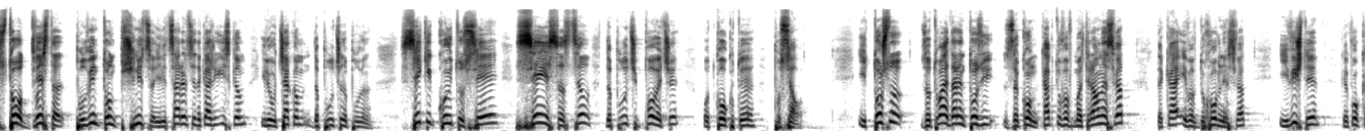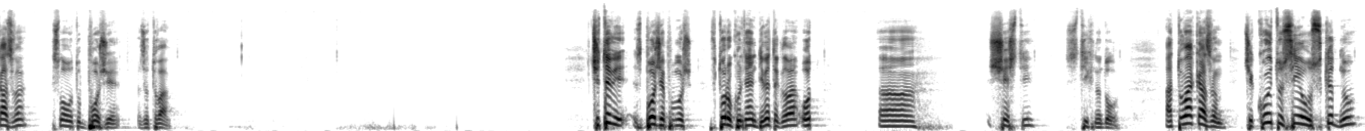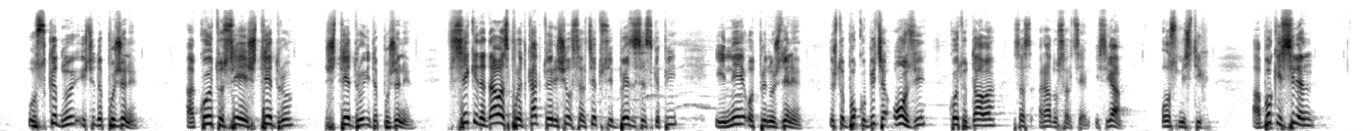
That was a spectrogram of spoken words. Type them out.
100, 200, половин тон пшеница или царевица да каже искам или очаквам да получа наполовина. Всеки, който се сее с цел да получи повече, отколкото е посял. И точно за това е даден този закон, както в материалния свят, така и в духовния свят. И вижте какво казва Словото Божие за това. Чета ви с Божия помощ 2 Коринтиян 9 глава от 6 стих надолу. А това казвам, че който се е оскъдно, оскъдно и ще да пожене. А който се е щедро, щедро и да пожене. Всеки да дава според както е решил в сърцето си, без да се скъпи и не от принуждение. Защото Бог обича онзи, който дава с радо сърце. И сега, 8 стих. А Бог е силен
